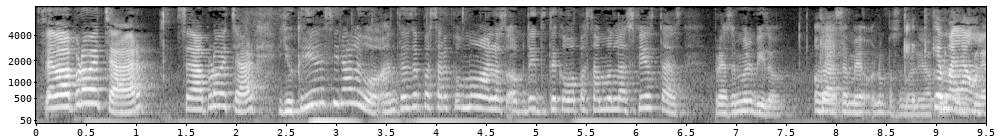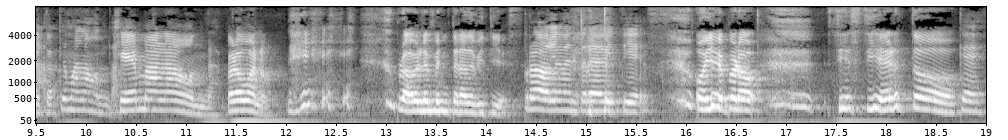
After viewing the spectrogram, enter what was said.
se va a aprovechar, se va a aprovechar. Yo quería decir algo antes de pasar como a los updates de cómo pasamos las fiestas, pero ya se me olvidó. O sea, se me, no, pues se me olvidó. Qué mala completa. onda, qué mala onda. Qué mala onda. Pero bueno, probablemente era de BTS. Probablemente era de BTS. Oye, pero sí es cierto. ¿Qué?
